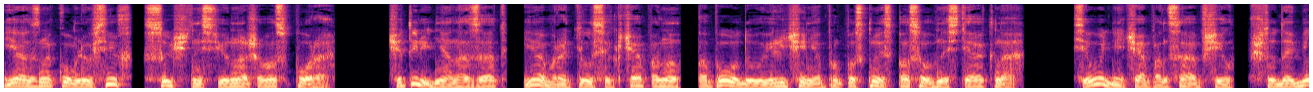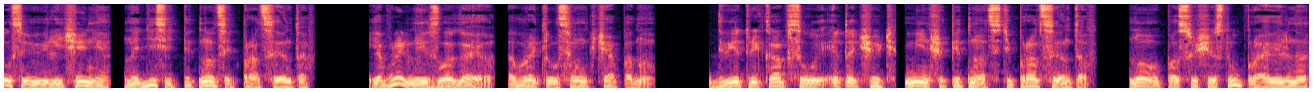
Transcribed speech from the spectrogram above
я ознакомлю всех с сущностью нашего спора. Четыре дня назад я обратился к Чапану по поводу увеличения пропускной способности окна. Сегодня Чапан сообщил, что добился увеличения на 10-15%. Я правильно излагаю, обратился он к Чапану. Две-три капсулы это чуть меньше 15%, но по существу правильно,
